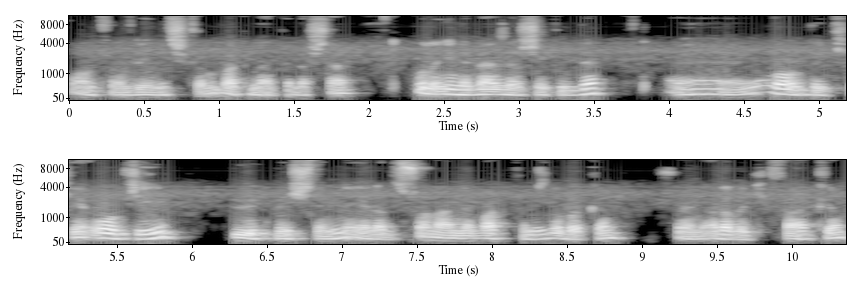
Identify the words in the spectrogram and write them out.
Kontrol değeri çıkalım. Bakın arkadaşlar. Bu da yine benzer şekilde e, oradaki objeyi büyütme işlemine yaradı. Son haline baktığımızda bakın şöyle aradaki farkı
